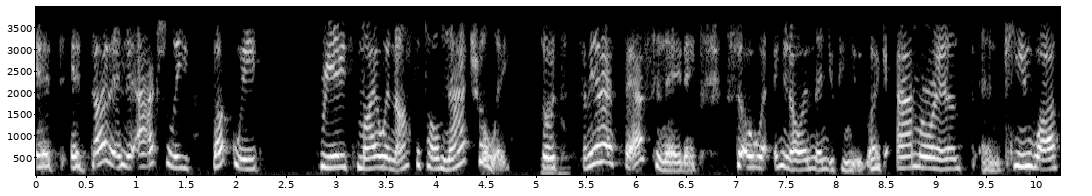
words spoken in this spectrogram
It it does, and it actually buckwheat creates myo-inositol naturally. So it's I mean that's fascinating. So you know, and then you can use like amaranth and quinoa.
